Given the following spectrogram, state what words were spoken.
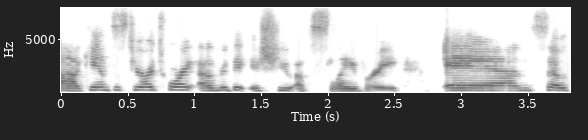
uh, Kansas Territory, over the issue of slavery. And so,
